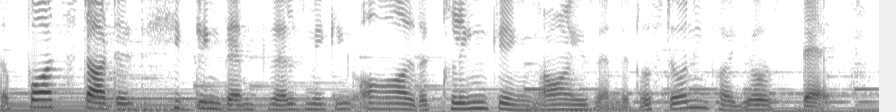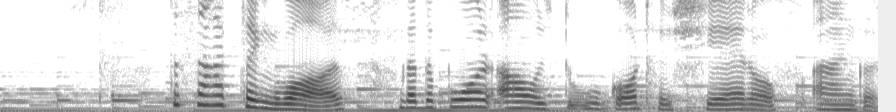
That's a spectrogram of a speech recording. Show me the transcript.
The pots started hitting themselves, making all the clinking noise, and it was turning her ears deaf. The sad thing was that the poor owl too got his share of anger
